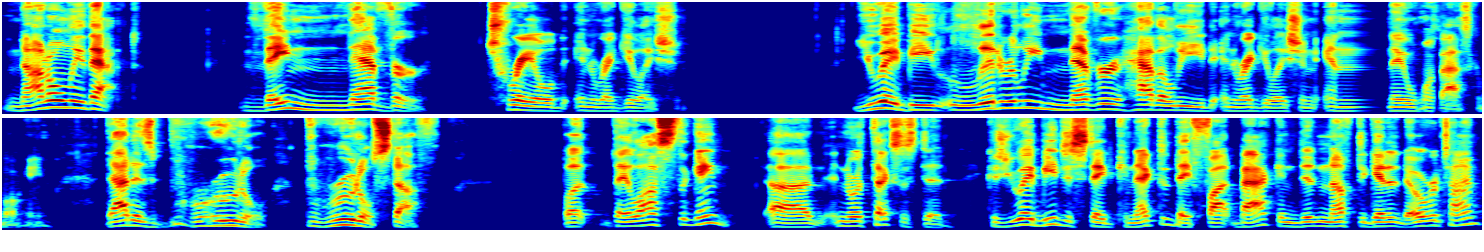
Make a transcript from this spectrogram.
Not only that, they never trailed in regulation. UAB literally never had a lead in regulation and they won the basketball game. That is brutal, brutal stuff. But they lost the game. Uh, North Texas did because UAB just stayed connected. They fought back and did enough to get it to overtime,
